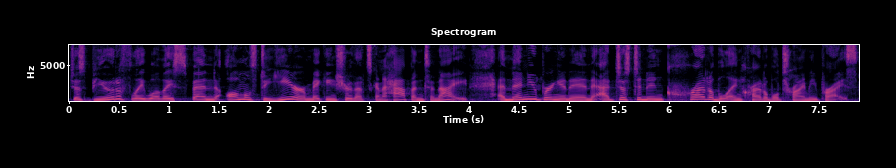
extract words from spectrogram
just beautifully? Well, they spend almost a year making sure that's gonna happen tonight. And then you bring it in at just an incredible, incredible try-me price.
